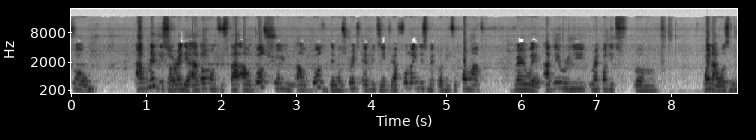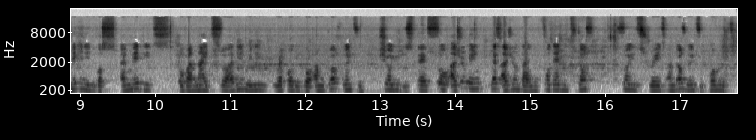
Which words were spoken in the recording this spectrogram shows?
so I've made this already. I don't want to start. I'll just show you. I'll just demonstrate everything. If you're following this method, it will come out very well. I didn't really record it um, when I was making it because I made it overnight, so I didn't really record it. But I'm just going to show you the steps. So assuming, let's assume that you folded it just so it's straight. I'm just going to gum it.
